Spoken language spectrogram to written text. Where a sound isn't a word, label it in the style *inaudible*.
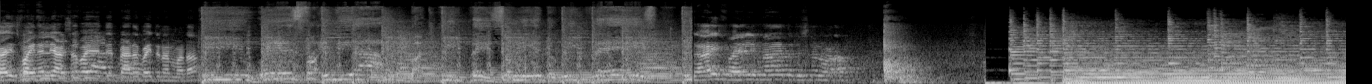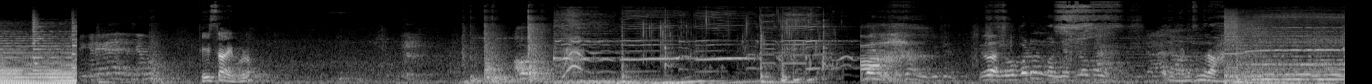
Guys finally అర్షబాయ్ అయితే ప్యాడప్ అవుతుంది అనమాట గైస్ ఫైనల్ ఇమ్రాన్ అయితే చూసినాను మేడం ఇప్పుడు? పడుతుందిరా వెల్కమ్ బ్యాక్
